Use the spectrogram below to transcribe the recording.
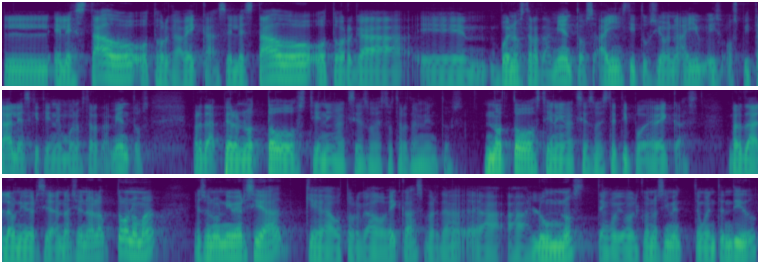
el, Estado otorga becas, el Estado otorga em, buenos tratamientos, hay instituciones, hay hospitales que tienen buenos tratamientos, ¿verdad? Pero no todos tienen acceso a estos tratamientos, no todos tienen acceso a este tipo de becas. ¿verdad? La Universidad Nacional Autónoma es una universidad que ha otorgado becas, ¿verdad? A, alumnos, tengo yo el conocimiento, tengo entendido,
